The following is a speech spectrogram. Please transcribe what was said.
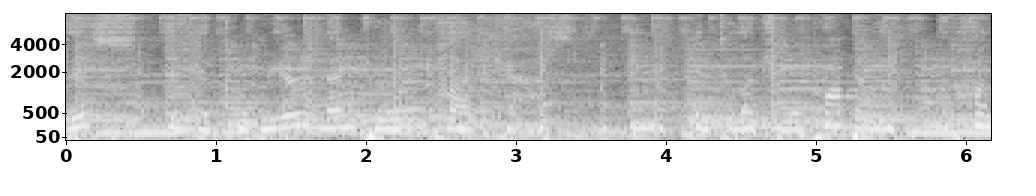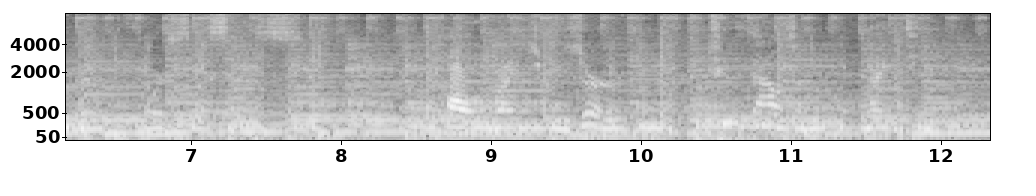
This is the Career Mentor Podcast, intellectual property of Hunger for Success all rights reserved 2019.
